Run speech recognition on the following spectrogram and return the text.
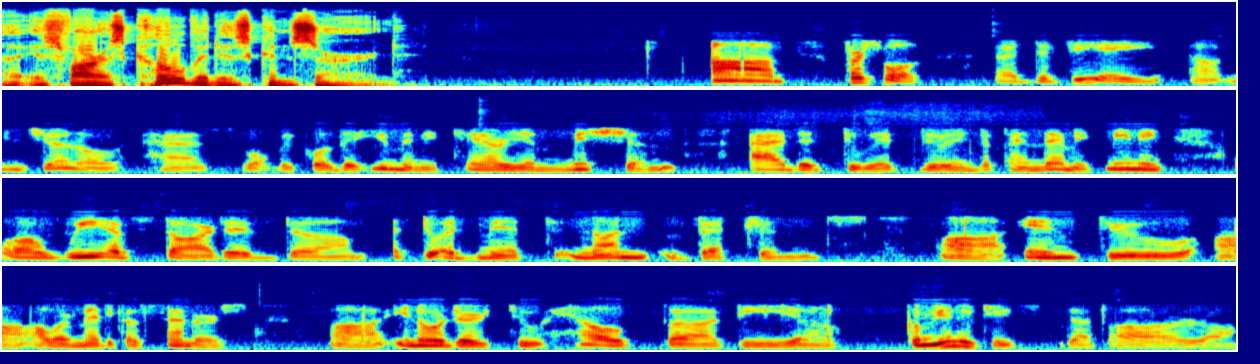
uh, as far as COVID is concerned? Um, first of all, uh, the VA um, in general has what we call the humanitarian mission added to it during the pandemic, meaning uh, we have started um, to admit non-veterans uh, into uh, our medical centers uh, in order to help uh, the uh, communities that are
